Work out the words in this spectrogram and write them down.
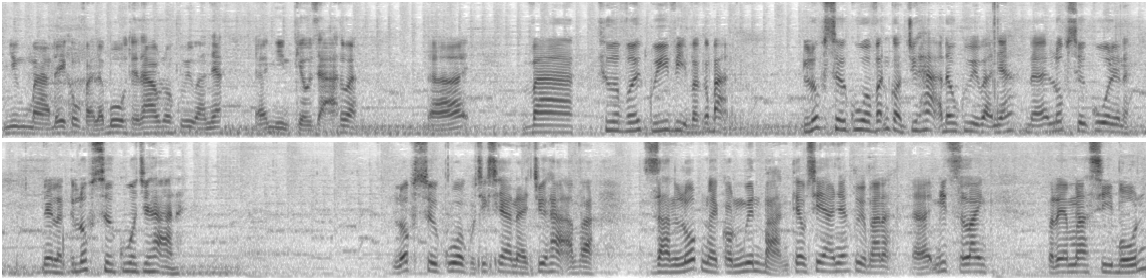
Nhưng mà đây không phải là bô thể thao đâu quý vị bạn nhé. Đấy, nhìn kiểu giả thôi ạ. Đấy và thưa với quý vị và các bạn Lốp sơ cua vẫn còn chưa hạ đâu quý vị bạn nhé. Đấy lốp sơ cua đây này. Đây là cái lốp sơ cua chưa hạ này. Lốp sơ cua của chiếc xe này chưa hạ Và dàn lốp này còn nguyên bản theo xe nhé quý vị bạn ạ. Đấy Michelin Prema C4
